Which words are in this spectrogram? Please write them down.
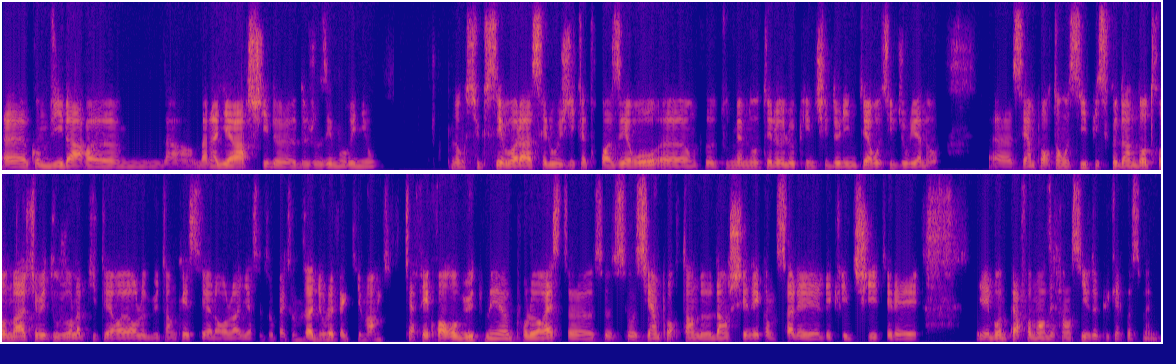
euh, comme Villar euh, dans, la hiérarchie de, José Mourinho. Donc succès, voilà, c'est logique à 3-0. Euh, on peut tout de même noter le, clean sheet de l'Inter aussi de Giuliano. C'est important aussi puisque dans d'autres matchs, il y avait toujours la petite erreur, le but encaissé. Alors là, il y a cette occasion de Zaniol, effectivement, qui, a fait croire au but, mais pour le reste, c'est aussi important d'enchaîner comme ça les, clean sheets et les, bonnes performances défensives depuis quelques semaines.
